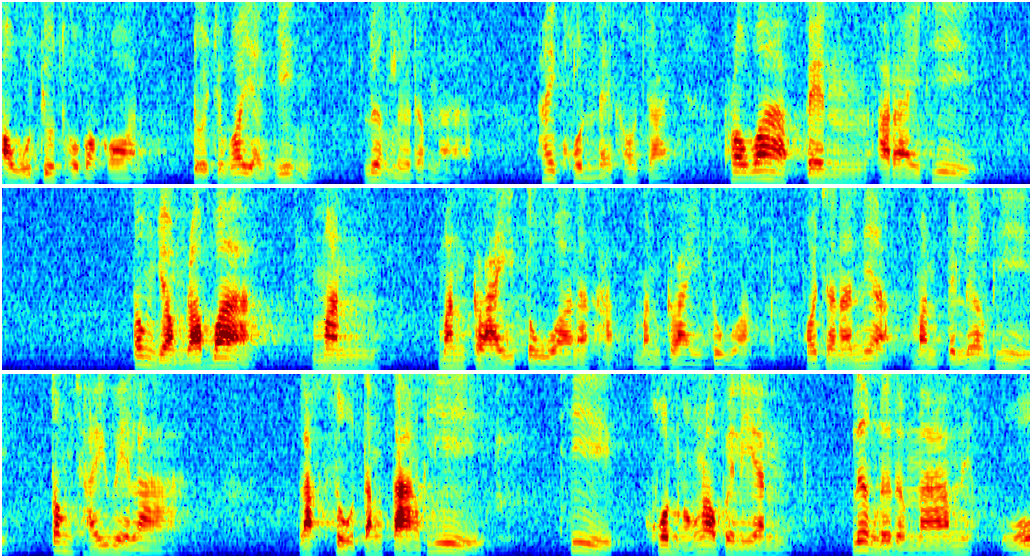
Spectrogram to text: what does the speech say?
อาวุธยุโทโธปกรณ์ โดยเฉพาะอย่างยิ่งเรื่องเรือดำน้ำให้คนได้เข้าใจ เพราะว่าเป็นอะไรที่ ต้องยอมรับว่ามันมันไกลตัวนะครับ มันไกลตัว เพราะฉะนั้นเนี่ยมันเป็นเรื่องที่ต้องใช้เวลา หลักสูตรต่างๆที่ที่คนของเราไปเรียนเรื่องเรือดำน้ำเนี่ยโอ้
